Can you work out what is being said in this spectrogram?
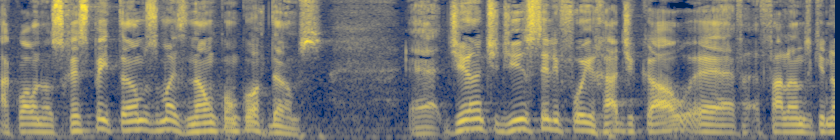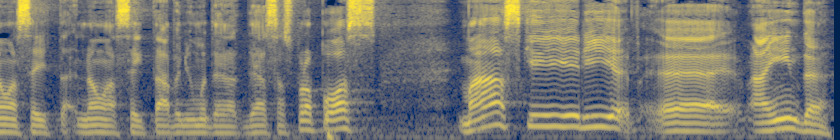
a qual nós respeitamos, mas não concordamos. É, diante disso, ele foi radical, é, falando que não, aceita, não aceitava nenhuma de, dessas propostas, mas que iria é, ainda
